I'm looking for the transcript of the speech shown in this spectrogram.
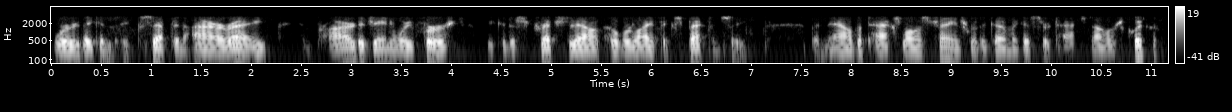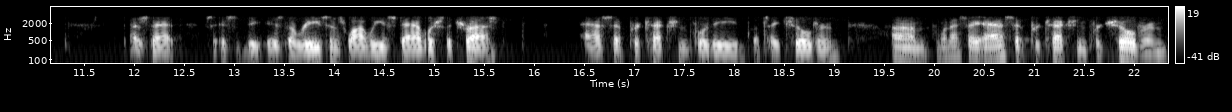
where they could accept an IRA, and prior to January 1st, you could have stretched it out over life expectancy. But now the tax laws change where the government gets their tax dollars quicker. Does that is the, is the reasons why we established the trust, asset protection for the let's say children. Um, when I say asset protection for children,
